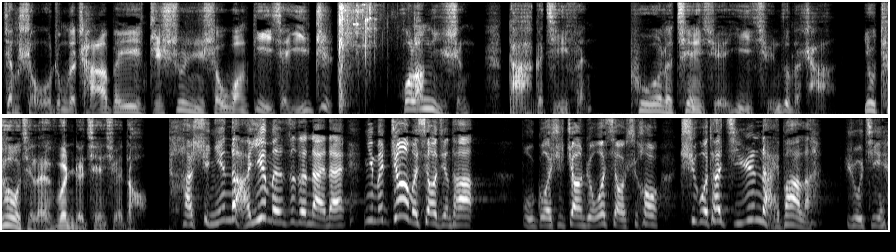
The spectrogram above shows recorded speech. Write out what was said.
将手中的茶杯只顺手往地下一掷，哗啷一声，打个鸡粉，泼了倩雪一裙子的茶。又跳起来问着倩雪道：“她是你哪一门子的奶奶？你们这么孝敬她？”不过是仗着我小时候吃过她几日奶罢了，如今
